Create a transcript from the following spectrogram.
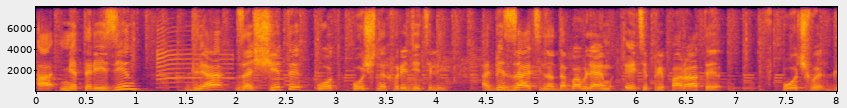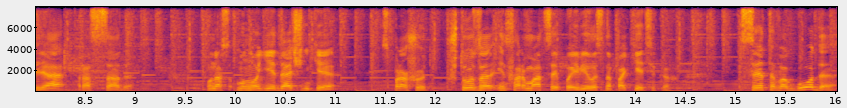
а метаризин для защиты от почных вредителей. Обязательно добавляем эти препараты в почвы для рассады. У нас многие дачники спрашивают, что за информация появилась на пакетиках. С этого года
